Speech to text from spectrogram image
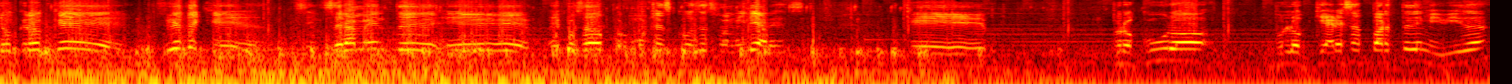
yo creo que, fíjate que sinceramente he, pasado por muchas cosas familiares que procuro bloquear esa parte de mi vida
